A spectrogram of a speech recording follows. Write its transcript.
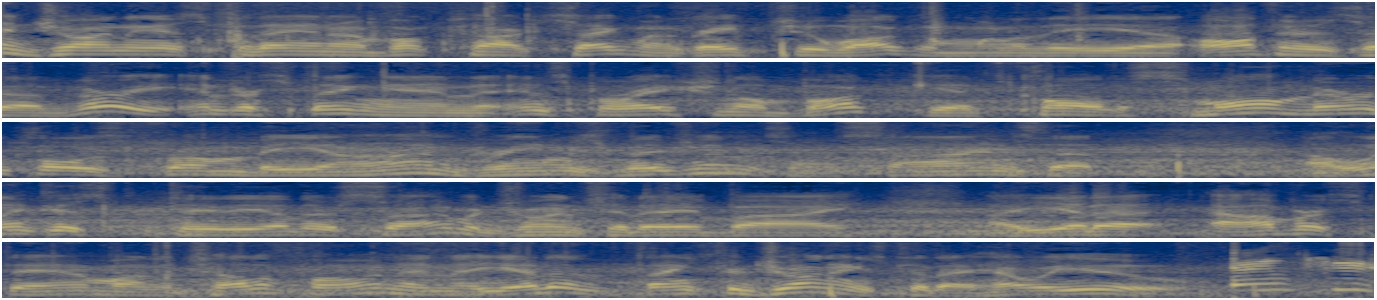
And joining us today in our book talk segment, great to welcome one of the uh, authors of a very interesting and inspirational book. It's called Small Miracles from Beyond Dreams, Visions, and Signs That uh, Link Us to the Other Side. We're joined today by uh, Yitta Halberstam on the telephone. And Yitta, thanks for joining us today. How are you? Thank you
